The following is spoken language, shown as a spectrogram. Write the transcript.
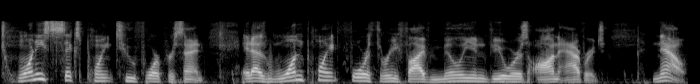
26.24%. It has 1.435 million viewers on average. Now,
